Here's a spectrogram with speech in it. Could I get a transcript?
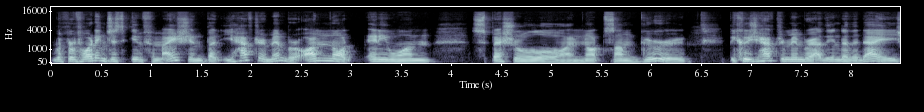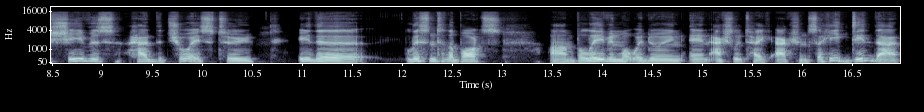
we're providing just information. But you have to remember, I'm not anyone special or I'm not some guru because you have to remember at the end of the day, Shiva's had the choice to either listen to the bots, um, believe in what we're doing, and actually take action. So he did that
